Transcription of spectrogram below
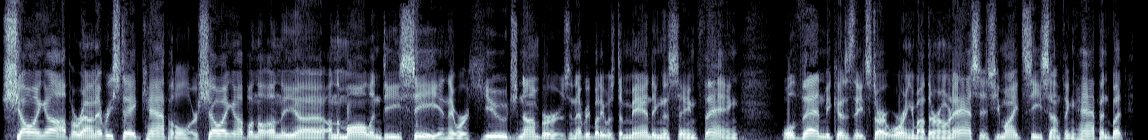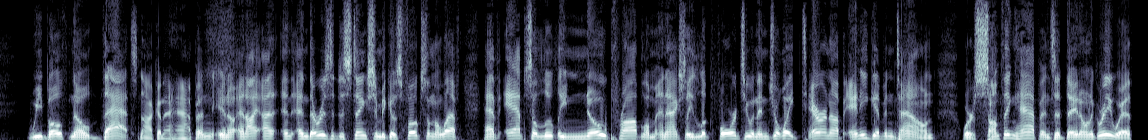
showing up around every state capital or showing up on the on the uh, on the mall in D.C. and there were huge numbers and everybody was demanding the same thing, well, then because they'd start worrying about their own asses, you might see something happen, but. We both know that's not going to happen, you know, and I, I and, and there is a distinction because folks on the left have absolutely no problem and actually look forward to and enjoy tearing up any given town where something happens that they don't agree with.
